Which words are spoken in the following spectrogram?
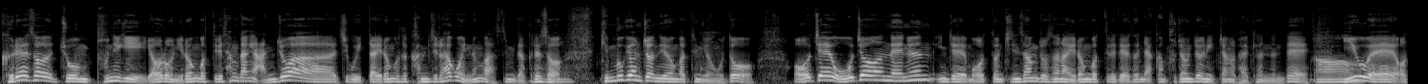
그래서 좀 분위기 여론 이런 것들이 상당히 안 좋아지고 있다 이런 것을 감지를 하고 있는 것 같습니다. 그래서 음. 김부겸 전 의원 같은 경우도 어제 오전에는 이제 뭐 어떤 진상조사나 이런 것들에 대해서는 약간 부정적인 입장을 밝혔는데 아. 이후에 어,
